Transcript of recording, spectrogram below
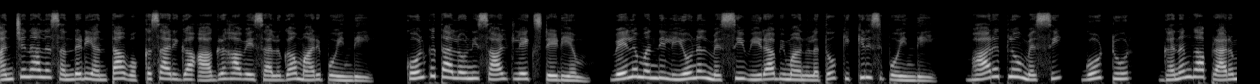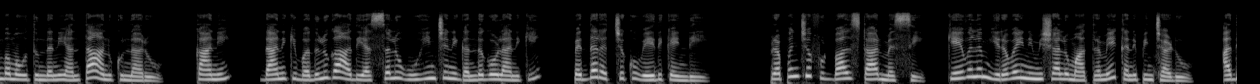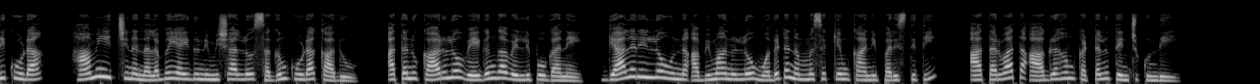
అంచనాల సందడి అంతా ఒక్కసారిగా ఆగ్రహావేశాలుగా మారిపోయింది. కోల్కతాలోని సాల్ట్ లేక్ స్టేడియం. వేలమంది లియోనల్ మెస్సీ వీరాభిమానులతో కిక్కిరిసిపోయింది. భారత్లో మెస్సీ గోట్ టూర్ ఘనంగా ప్రారంభమవుతుందని అంతా అనుకున్నారు. కాని దానికి బదులుగా అది అస్సలు ఊహించని గందగోళానికి పెద్ద రచ్చకు వేదికైంది. ప్రపంచ ఫుట్బాల్ స్టార్ మెస్సీ కేవలం ఇరవై నిమిషాలు మాత్రమే కనిపించాడు. అది కూడా హామీ ఇచ్చిన నలభై ఐదు నిమిషాల్లో సగం కూడా కాదు. అతను కారులో వేగంగా వెళ్ళిపోగానే గ్యాలరీల్లో ఉన్న అభిమానుల్లో మొదట నమ్మశక్యం కాని పరిస్థితి ఆ తర్వాత ఆగ్రహం కట్టలు తెంచుకుంది.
